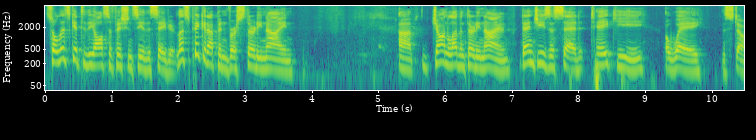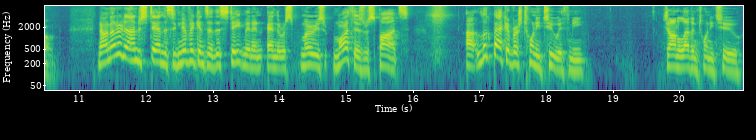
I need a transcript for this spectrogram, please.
So let's get to the all sufficiency of the Savior. Let's pick it up in verse 39. Uh, John 11, 39. Then Jesus said, Take ye away the stone. Now, in order to understand the significance of this statement and, and the, Martha's response, uh, look back at verse 22 with me. John 11, 22.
